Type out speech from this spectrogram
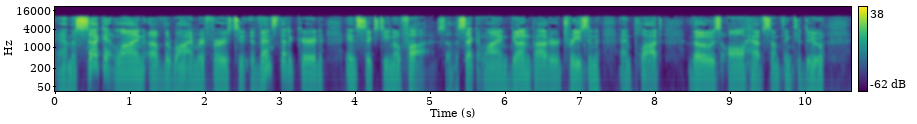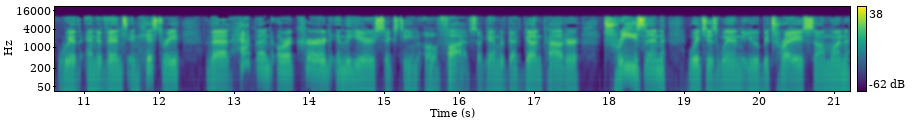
And the second line of the rhyme refers to events that occurred in 1605. So the second line, gunpowder, treason, and plot, those all have something to do with an event in history that happened or occurred in the year 1605. So again, we've got gunpowder, treason, which is when you betray someone,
